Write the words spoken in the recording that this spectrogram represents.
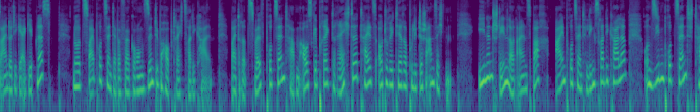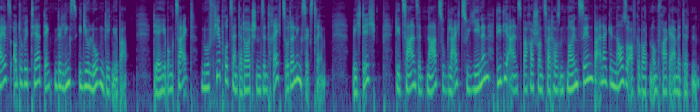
eindeutige Ergebnis? Nur zwei Prozent der Bevölkerung sind überhaupt rechtsradikal. Weitere zwölf Prozent haben ausgeprägt rechte, teils autoritäre politische Ansichten. Ihnen stehen laut Allensbach ein Prozent Linksradikale und sieben Prozent teils autoritär denkende Linksideologen gegenüber. Die Erhebung zeigt, nur vier Prozent der Deutschen sind rechts- oder linksextrem. Wichtig, die Zahlen sind nahezu gleich zu jenen, die die Allensbacher schon 2019 bei einer genauso aufgebauten Umfrage ermittelten.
